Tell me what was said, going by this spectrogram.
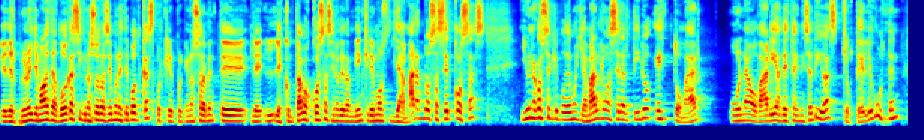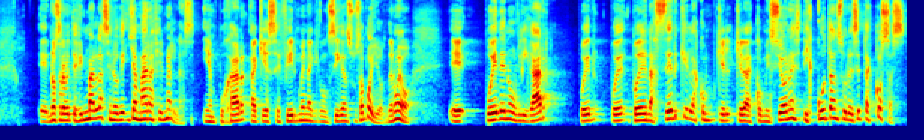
de los primeros llamados de advocacy que nosotros hacemos en este podcast, porque, porque no solamente le- les contamos cosas, sino que también queremos llamarlos a hacer cosas. Y una cosa que podemos llamarlos a hacer al tiro es tomar una o varias de estas iniciativas que a ustedes les gusten, eh, no solamente firmarlas, sino que llamar a firmarlas y empujar a que se firmen, a que consigan sus apoyos. De nuevo, eh, pueden obligar, pueden, pueden, hacer que las, que, que las comisiones discutan sobre ciertas cosas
